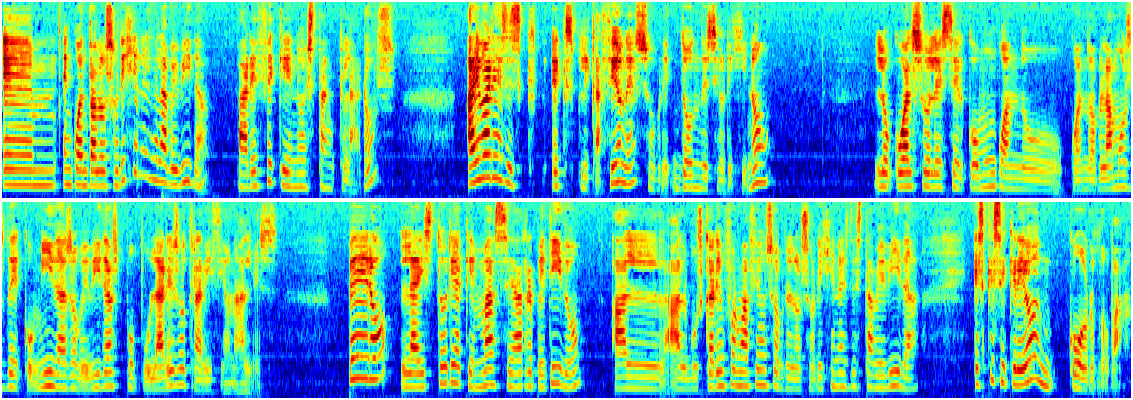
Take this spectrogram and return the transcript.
em, en cuanto a los orígenes de la bebida, parece que no están claros. Hay varias explicaciones sobre dónde se originó, lo cual suele ser común cuando, cuando hablamos de comidas o bebidas populares o tradicionales. Pero la historia que más se ha repetido al, buscar información sobre los orígenes de esta bebida es que se creó en Córdoba,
